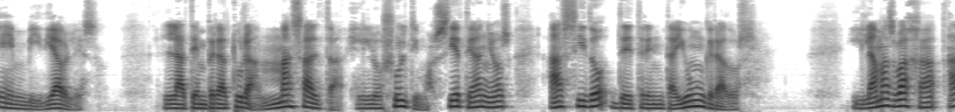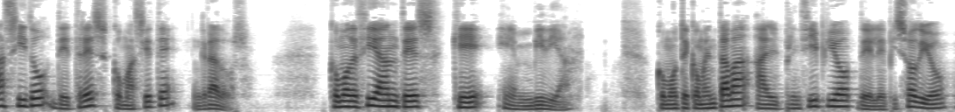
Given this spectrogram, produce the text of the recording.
envidiables. La temperatura más alta en los últimos siete años ha sido de 31 grados y la más baja ha sido de 3,7 grados. Como decía antes, qué envidia. Como te comentaba al principio del episodio,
